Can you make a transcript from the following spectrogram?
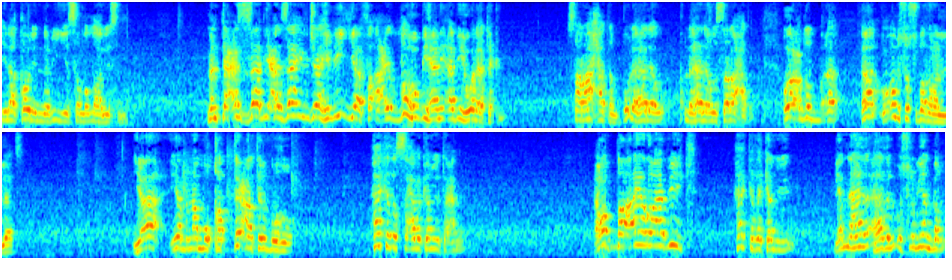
إلى قول النبي صلى الله عليه وسلم من تعزى بعزاء الجاهلية فأعظه بهن أبيه ولا تكن صراحة قلها له قلها له صراحة. اعضد وامسس بذر اللات. يا يا ابن مقطعة البذور. هكذا الصحابة كانوا يتعاملون. عض أير أبيك. هكذا كانوا. لأن هذا الأسلوب ينبغي.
